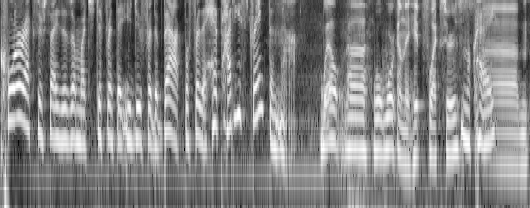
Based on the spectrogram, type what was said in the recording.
core exercises are much different that you do for the back, but for the hip, how do you strengthen that? Well, uh, we'll work on the hip flexors. Okay. Um,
